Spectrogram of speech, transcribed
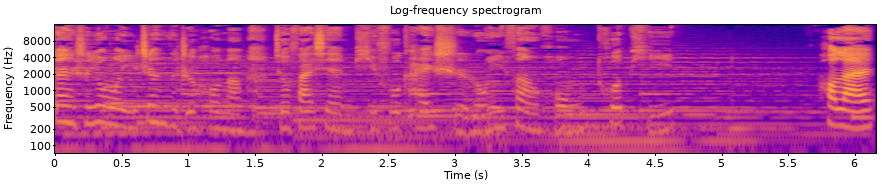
但是用了一阵子之后呢，就发现皮肤开始容易泛红、脱皮。后来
